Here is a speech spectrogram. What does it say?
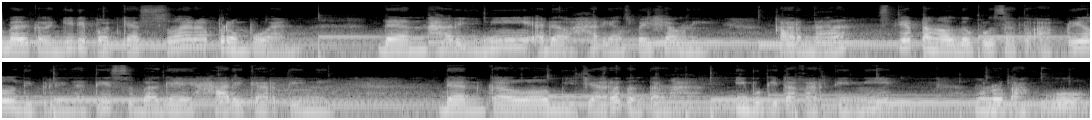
balik lagi di podcast Suara Perempuan. Dan hari ini adalah hari yang spesial nih Karena setiap tanggal 21 April diperingati sebagai Hari Kartini. Dan kalau bicara tentang Ibu kita Kartini Menurut aku,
